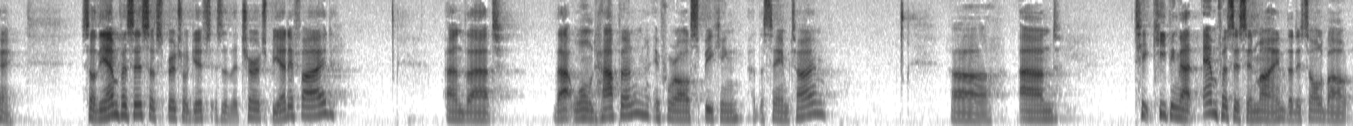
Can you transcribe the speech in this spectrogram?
Okay. So the emphasis of spiritual gifts is that the church be edified and that that won't happen if we're all speaking at the same time. Uh, and t- keeping that emphasis in mind that it's all about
